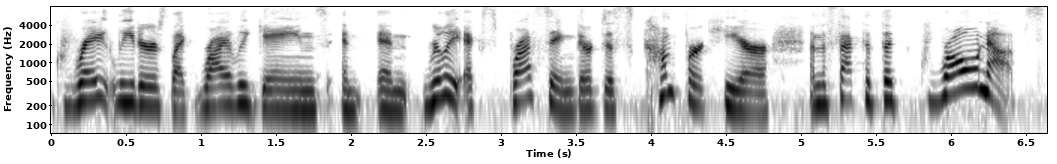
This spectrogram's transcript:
great leaders like Riley Gaines and, and really expressing their discomfort here and the fact that the grown-ups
